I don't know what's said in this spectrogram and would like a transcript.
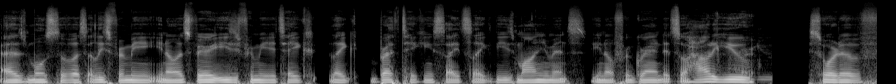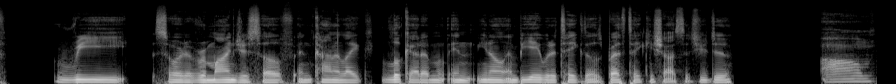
as most of us, at least for me, you know, it's very easy for me to take like breathtaking sites like these monuments, you know, for granted. So how do you sort of re sort of remind yourself and kind of like look at them and you know and be able to take those breathtaking shots that you do? Um,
